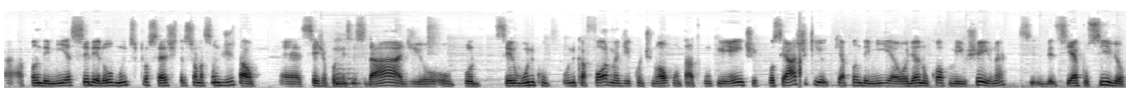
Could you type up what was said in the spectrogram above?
a, pandemia acelerou muitos processos de transformação digital, é, seja por uhum. necessidade ou, ou por ser a única forma de continuar o contato com o cliente. Você acha que, que a pandemia, olhando um copo meio cheio, né? Se, se é possível,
